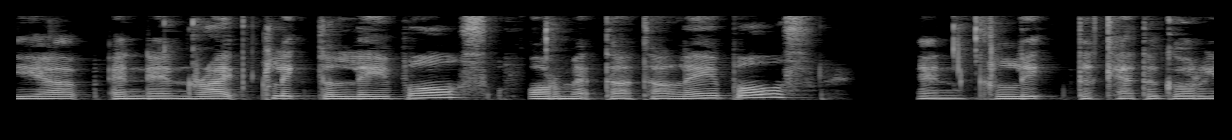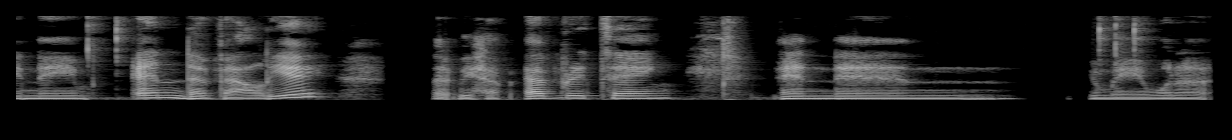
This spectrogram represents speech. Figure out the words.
Yep, and then right click the labels, format data labels, and click the category name and the value that we have everything. And then you may want to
